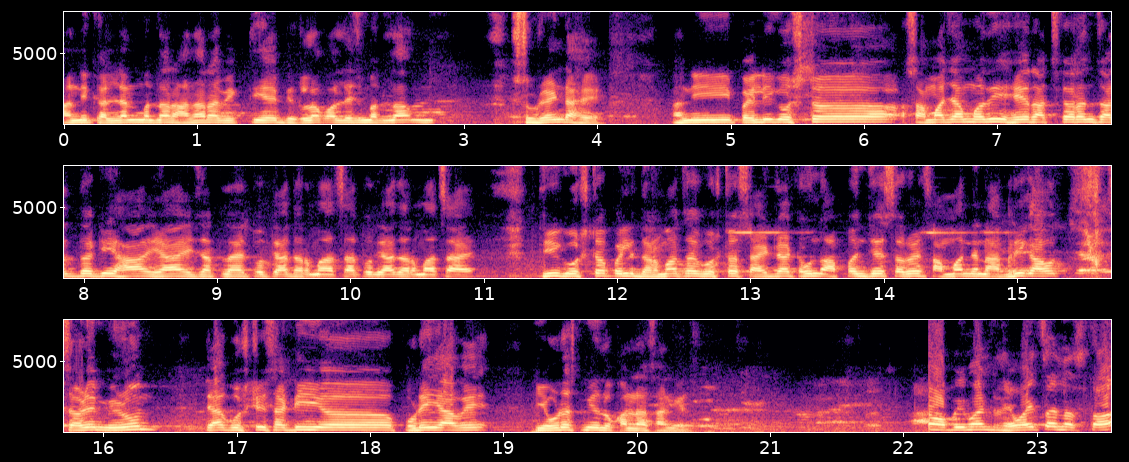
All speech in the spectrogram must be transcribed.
आणि कल्याणमधला राहणारा व्यक्ती आहे बिर्ला कॉलेजमधला स्टुडंट आहे. आणि पहिली गोष्ट समाजामध्ये हे राजकारण चालतं की हा ह्या ह्याच्यातला आहे तो त्या धर्माचा तो त्या धर्माचा आहे. ती गोष्ट पहिली धर्माचा गोष्ट साईडला ठेवून आपण जे सर्व सामान्य नागरिक आहोत सगळे मिळून त्या गोष्टीसाठी पुढे यावे एवढंच मी लोकांना सांगेन. अभिमान ठेवायचा नसता.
